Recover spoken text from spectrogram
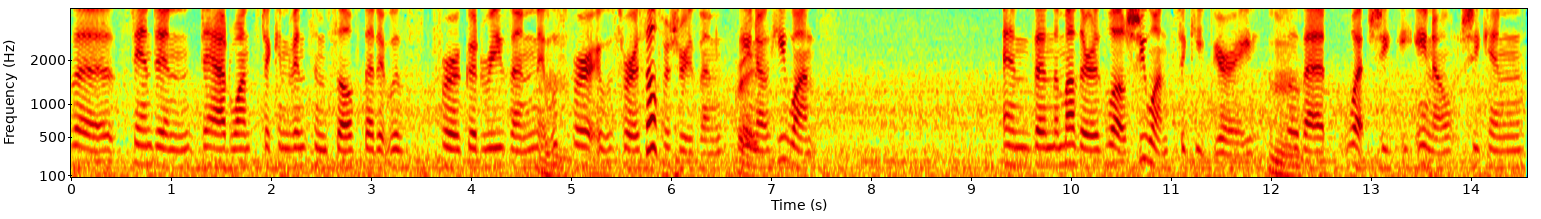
the stand-in dad wants to convince himself that it was for a good reason, it was Mhm. for it was for a selfish reason. Right. You know, he wants. And then the mother as well. She wants to keep Yuri so Mhm. that what she, you know, she can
